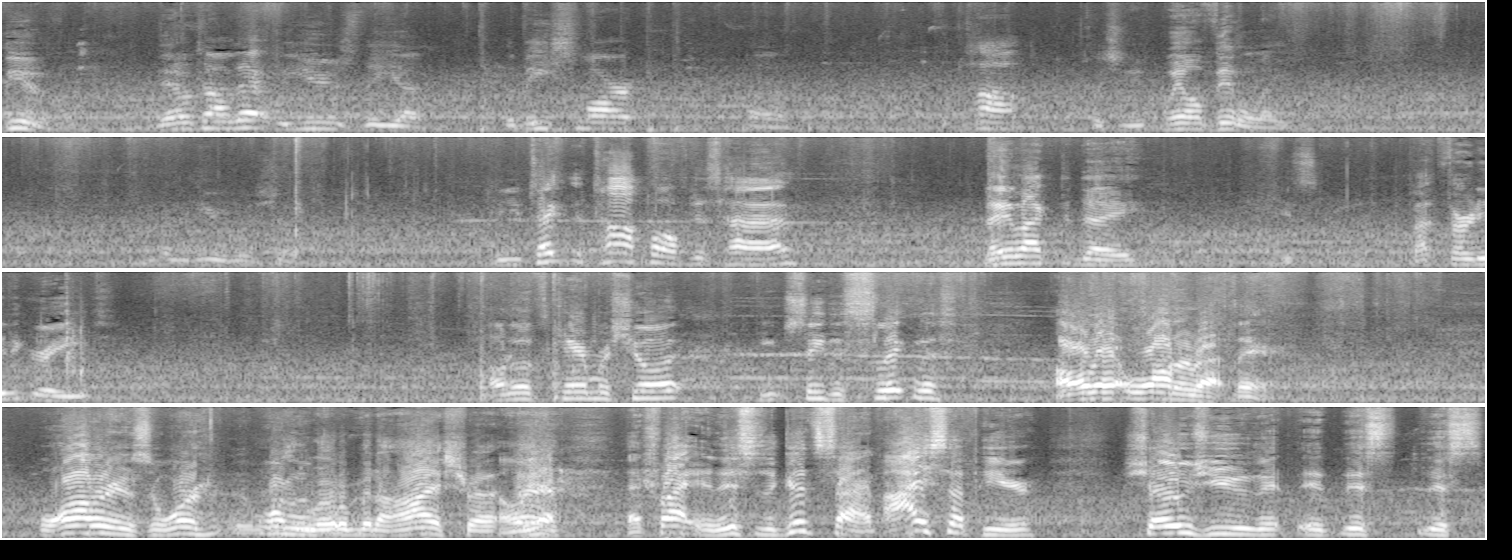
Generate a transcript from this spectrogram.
beautiful. Then on top of that, we use the uh, the Bee Smart uh, top, which is well ventilated. Here we'll show you. When you take the top off this hive, day like today, it's about 30 degrees. I don't know if the camera show it. You can see the slickness, all that water right there. Water is the worst. One a little bit of ice right oh, there. Yeah, that's right. And this is a good sign. Ice up here shows you that it, this this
